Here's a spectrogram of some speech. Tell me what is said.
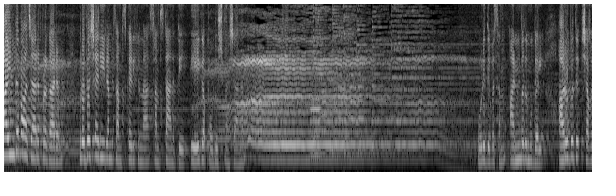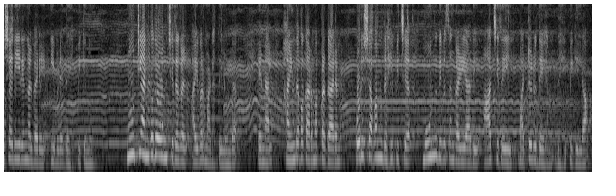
ഹൈന്ദവാചാരപ്രകാരം മൃതശരീരം സംസ്കരിക്കുന്ന സംസ്ഥാനത്തെ ഏക പൊതുശ്മശാനം. ഒരു ദിവസം അൻപത് മുതൽ അറുപത് ശവശരീരങ്ങൾ വരെ ഇവിടെ ദഹിപ്പിക്കുന്നു. നൂറ്റി അൻപതോളം ചിതകൾ ഐവർ മഠത്തിലുണ്ട്. എന്നാൽ ഹൈന്ദവ കർമ്മപ്രകാരം ഒരു ശവം ദഹിപ്പിച്ച് മൂന്ന് ദിവസം കഴിയാതെ ആ ചിതയിൽ മറ്റൊരു ദേഹം ദഹിപ്പിക്കില്ല.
